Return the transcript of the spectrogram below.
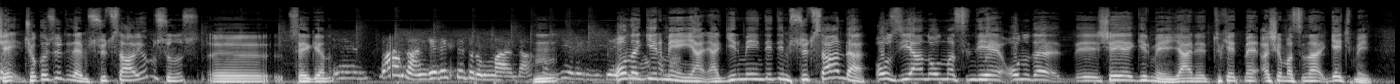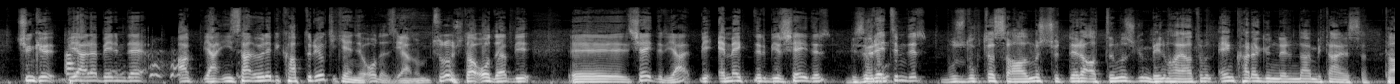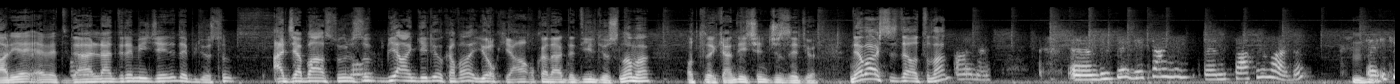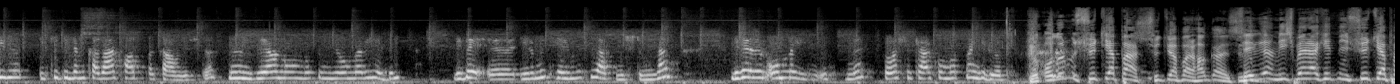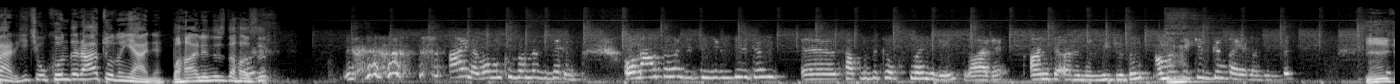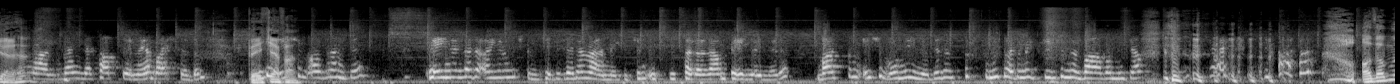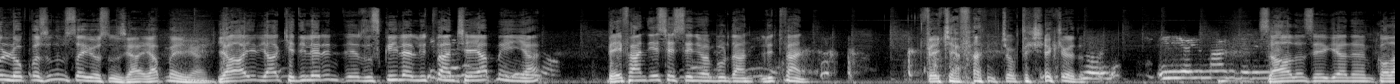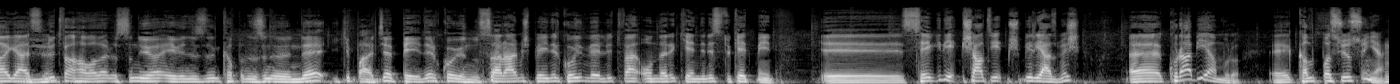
Şey çok özür dilerim. Süt sağıyor musunuz ee, Sevgi Hanım? Ee, bazen gerekli durumlarda. Bir yere Ona girmeyin yani. yani girmeyin dediğim süt sağın da o ziyan olmasın diye onu da e, şeye girmeyin. Yani tüketme aşamasına geçmeyin. Çünkü bir ara benim de yani insan öyle bir kaptırıyor ki kendi o da ziyan. Sonuçta o da bir e, şeydir ya bir emektir bir şeydir Bizim bu- üretimdir. Buzlukta sağılmış sütleri attığımız gün benim hayatımın en kara günlerinden bir tanesi. Tarihe evet. değerlendiremeyeceğini de biliyorsun. Acaba sorusu bir an geliyor kafana yok ya o kadar da değil diyorsun ama atılırken de için cız ediyor. Ne var sizde atılan? Aynen. Ee, bizde geçen gün e, misafir vardı. E, iki, gün, iki dilim kadar pasta kalmıştı. Dedim ziyan olmasın diye onları yedim. Bir de e, irmik helvası yapmıştım ben. Dedim onunla üstüne. Sonra şeker komasına giriyordum. Yok olur mu süt yapar. Süt yapar hakikaten sizin Sevgili Hanım hiç merak etmeyin süt yapar. Hiç o konuda rahat olun yani. bahaneniz de hazır. Aynen onu kullanabilirim. Ondan sonra dedim 21 gün e, tatlı bir toksuna gireyim bari. Anca arınır vücudum. Ama 8 gün dayanabildim. İyi gene. Ardından yine tatlı yemeye başladım. Peki bir de efendim. eşim az önce peynirleri ayırmıştım kedilere vermek için üstü sararan peynirleri. Baktım eşim onu yiyor. Dedim sırf bunu söylemek için şimdi bağlamayacağım. Adamın lokmasını mı sayıyorsunuz ya yapmayın yani. Ya hayır ya kedilerin e, rızkıyla lütfen Kedilerin şey yapmayın ya. yiyor. Beyefendiye sesleniyorum buradan lütfen. Peki efendim çok teşekkür ederim. Böyle. İyi yayınlar dilerim. Sağ olun Sevgi Hanım kolay gelsin. Lütfen havalar ısınıyor evinizin kapınızın önünde iki parça peynir koyunuz. Sararmış peynir koyun ve lütfen onları kendiniz tüketmeyin. Ee, sevgili 7671 yazmış. Ee, kurabiye hamuru. Ee, kalıp basıyorsun ya.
